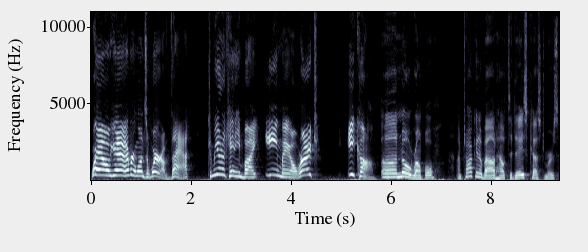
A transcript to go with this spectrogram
Well, yeah, everyone's aware of that. Communicating by email, right? Ecom. Uh, no, Rumple. I'm talking about how today's customers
